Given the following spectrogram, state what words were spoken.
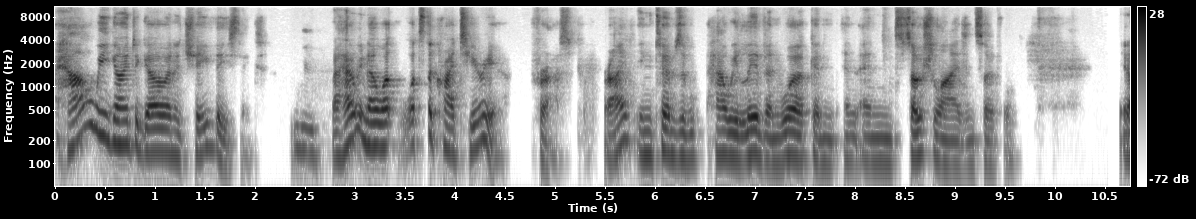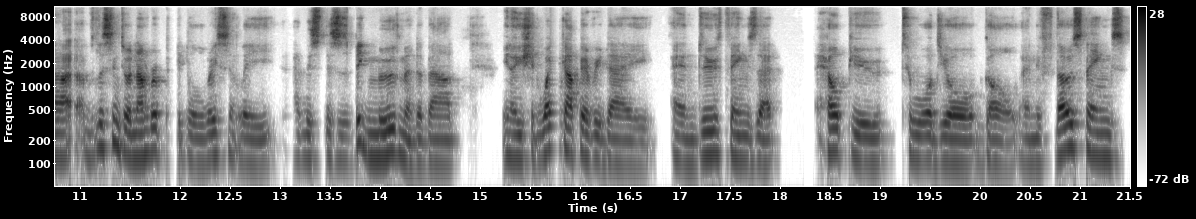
how are we going to go and achieve these things? Mm-hmm. But how do we know what, what's the criteria for us, right? In terms of how we live and work and, and, and socialize and so forth. You know, I was listening to a number of people recently have this, this is a big movement about, you know, you should wake up every day and do things that help you towards your goal. And if those things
